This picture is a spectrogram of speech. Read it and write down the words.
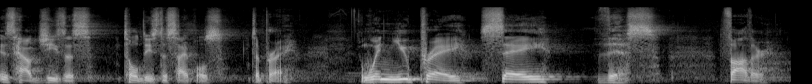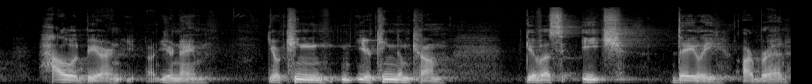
is how Jesus told these disciples to pray. When you pray, say this Father, hallowed be our, your name. Your, king, your kingdom come. Give us each daily our bread,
